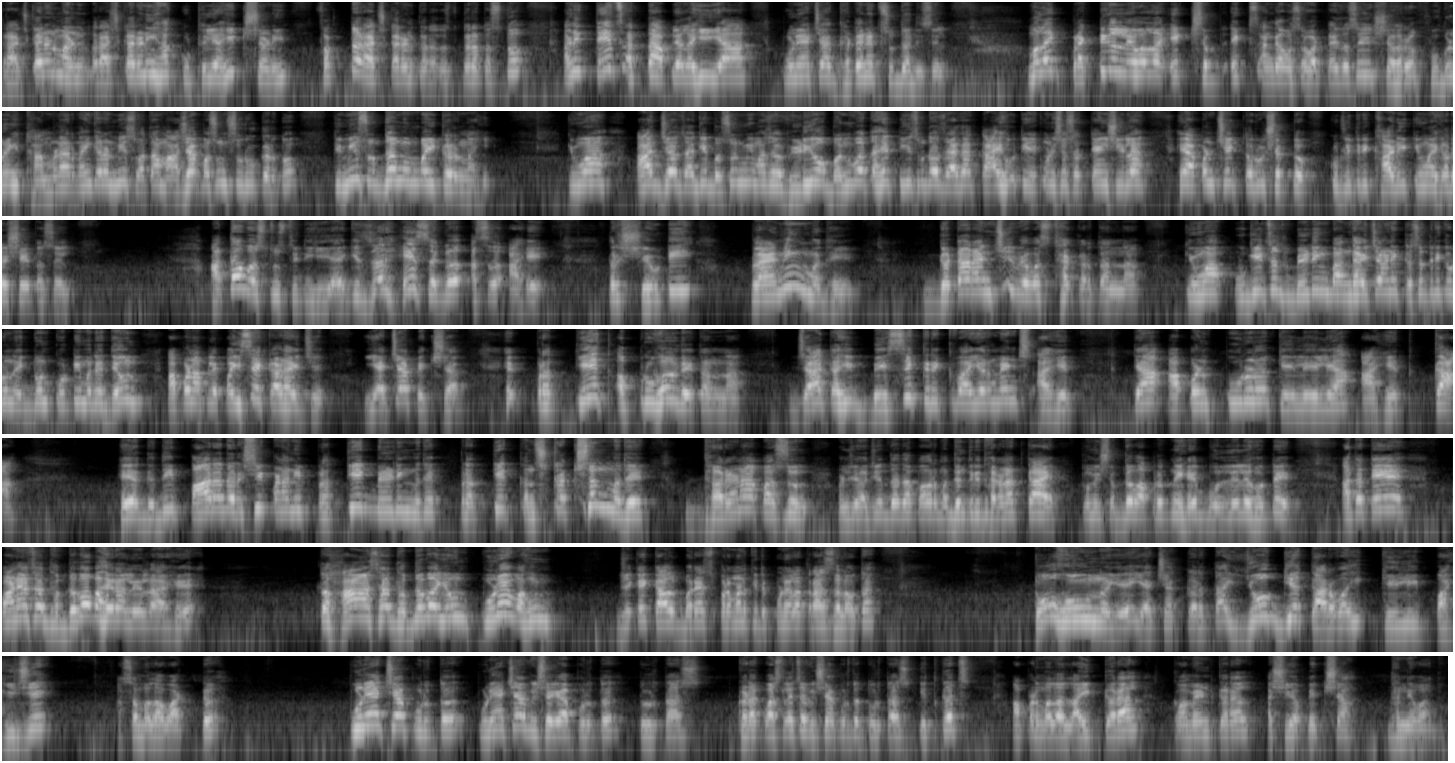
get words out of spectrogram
राजकारण मान राजकारणी हा कुठल्याही क्षणी फक्त राजकारण करत करत असतो आणि तेच आत्ता आपल्यालाही या पुण्याच्या घटनेत सुद्धा दिसेल. मला एक प्रॅक्टिकल लेवलला एक शब्द एक सांगावं वाटतंय. जसं ही शहरं फुगणं ही थांबणार नाही कारण मी स्वतः माझ्यापासून सुरू करतो की मी सुद्धा मुंबईकर नाही. किंवा आज ज्या जागी बसून मी माझा व्हिडिओ बनवत आहे ती सुद्धा जागा काय होती एकोणीसशे सत्याऐंशीला हे आपण चेक करू शकतो. कुठली तरी खाडी किंवा एखादं शेत असेल. आता वस्तुस्थिती ही आहे की जर हे सगळं असं आहे तर शेवटी प्लॅनिंगमध्ये गटारांची व्यवस्था करताना किंवा उगीच बिल्डिंग बांधायच्या आणि कसं तरी करून एक दोन कोटीमध्ये देऊन आपण आपले पैसे काढायचे याच्यापेक्षा हे प्रत्येक अप्रुव्हल देताना ज्या काही बेसिक रिक्वायरमेंट्स आहेत त्या आपण पूर्ण केलेल्या आहेत का? हे अगदी पारदर्शीपणाने प्रत्येक बिल्डिंगमध्ये प्रत्येक कन्स्ट्रक्शनमध्ये धरणापासून म्हणजे अजितदादा पवार मध्यंतरी धरणात काय? तो मी शब्द वापरत नाही हे बोललेले होते. आता ते पाण्याचा धबधबा बाहेर आलेला आहे. तर हा असा धबधबा येऊन पुणे वाहून जे काही काल बऱ्याच प्रमाणात तिथे पुण्याला त्रास झाला होता तो होऊ नये याच्याकरता योग्य कारवाई केली पाहिजे असं मला वाटतं. पुण्याच्या पुरतं पुण्याच्या विषयापुरतं तुर्तास खडकवासल्याच्या विषयापुरतं तुर्तास इतकंच. आपण मला लाईक कराल कॉमेंट कराल अशी अपेक्षा. धन्यवाद.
